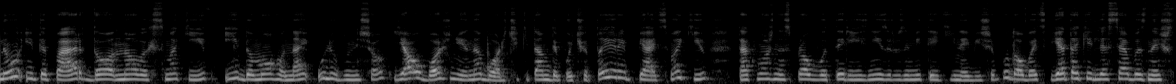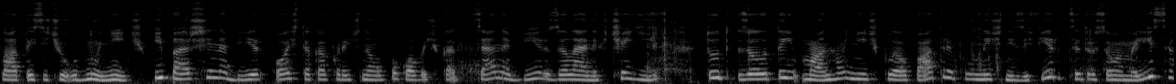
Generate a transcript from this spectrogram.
Ну і тепер до нових смаків і до мого найулюбленішого. Я обожнюю наборчики, там де по 4-5 смаків. Так можна спробувати різні і зрозуміти, який найбільше подобається. Я так і для себе знайшла тисячу одну ніч. І перший набір, ось така коричнева упаковочка. Це набір зелених чаїв. Тут золотий манго, ніч Клеопатри, полуничний зефір, цитрусова меліса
